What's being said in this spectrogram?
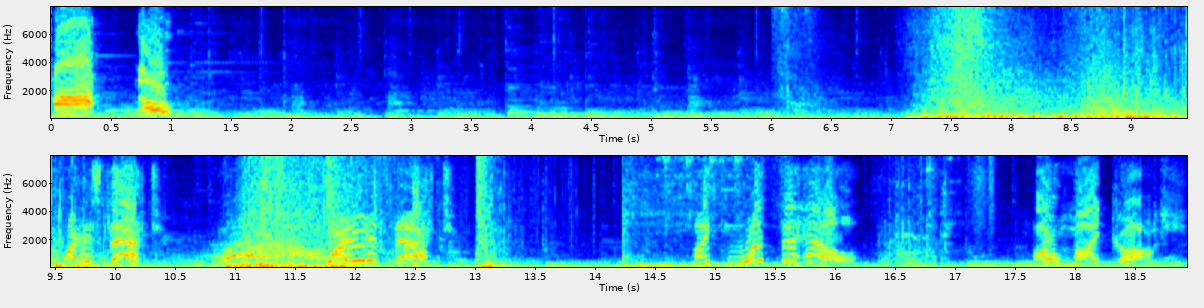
Ah! No! What is that? What is that? Like, what the hell? Oh my gosh.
